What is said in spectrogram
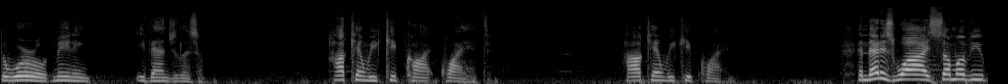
the world, meaning evangelism. How can we keep quiet? How can we keep quiet? And that is why some of you,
